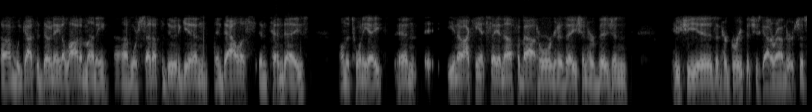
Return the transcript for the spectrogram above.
Um, we got to donate a lot of money. Um, we're set up to do it again in Dallas in 10 days on the 28th. And, you know, I can't say enough about her organization, her vision, who she is, and her group that she's got around her. It's just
